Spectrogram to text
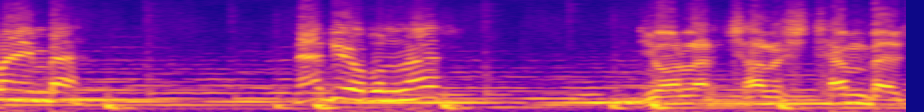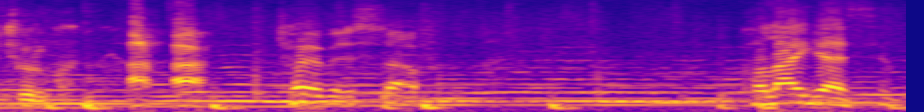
Konuşmayın be. Ne diyor bunlar? Diyorlar çalış tembel Türk. Tövbe estağfurullah. Kolay gelsin.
